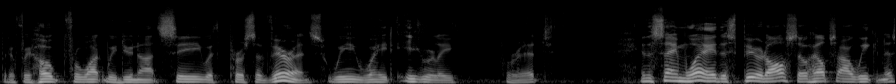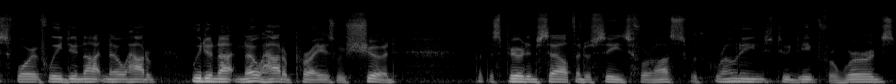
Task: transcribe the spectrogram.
But if we hope for what we do not see with perseverance, we wait eagerly for it. In the same way, the Spirit also helps our weakness, for if we do not know how to we do not know how to pray as we should, but the Spirit Himself intercedes for us with groanings too deep for words.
